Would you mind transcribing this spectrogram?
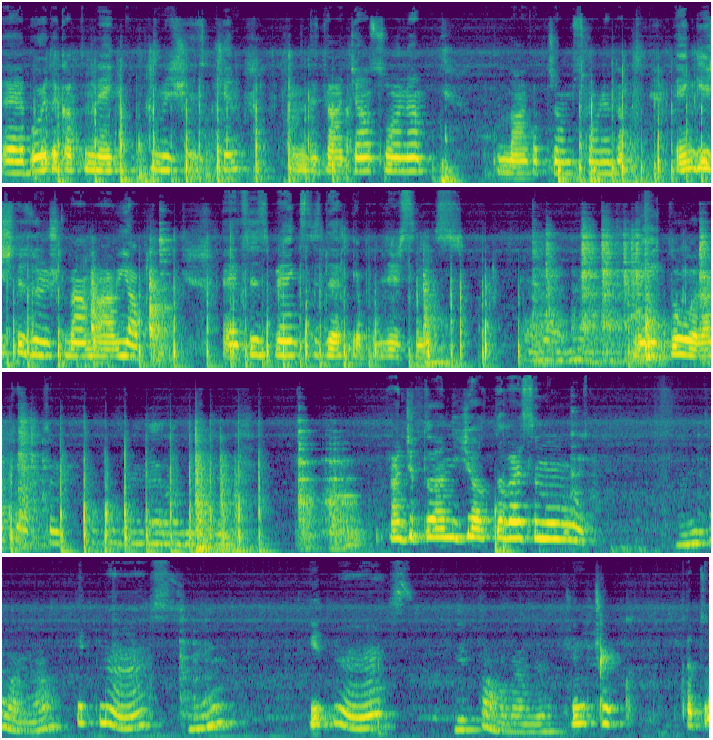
e, boya da kattım renkli için. Deterjan sonra bundan katacağım sonra da. Rengi işte dönüştü. Ben mavi yaptım. E, siz renksiz de yapabilirsiniz. Renkli olarak yaptım. Daha nişasta versen olmaz. Yeter anne. Yetmez. Niye? Yetmez. Yetti ama bence. Çünkü çok katı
